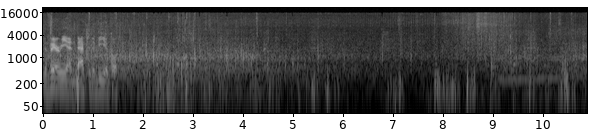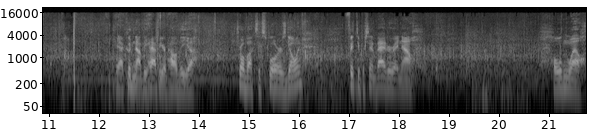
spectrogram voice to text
The very end, back to the vehicle. Yeah, I could not be happier of how the uh, Explorer is going. 50% battery right now. Holding well.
